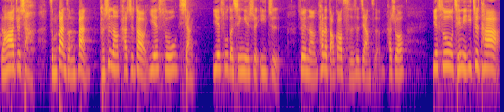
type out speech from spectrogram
然后她就想怎么办？怎么办？可是呢，他知道耶稣想耶稣的心意是医治，所以呢，他的祷告词是这样子：他说，耶稣，请你医治他，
